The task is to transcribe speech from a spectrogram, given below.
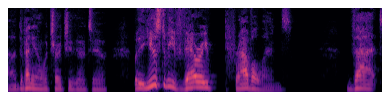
uh, depending on what church you go to. But it used to be very prevalent that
